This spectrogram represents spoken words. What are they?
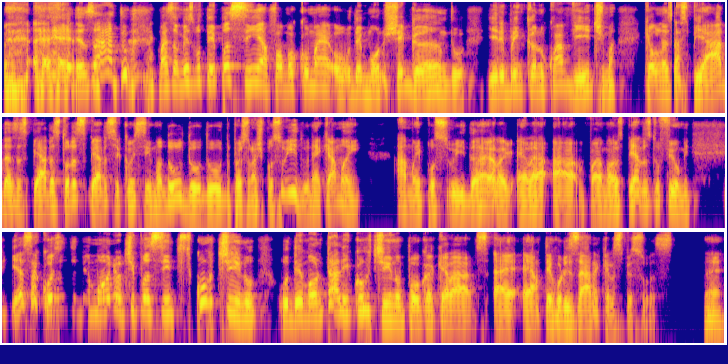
É, exato, mas ao mesmo tempo assim, a forma como é o demônio chegando e ele brincando com a vítima, que é o lance das piadas, as piadas, todas as piadas ficam em cima do, do, do, do personagem possuído, né, que é a mãe. A mãe possuída, ela, é a, a maiores piadas do filme. E essa coisa do demônio, tipo assim, curtindo, o demônio tá ali curtindo um pouco aquela, é, é aterrorizar aquelas pessoas, né.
